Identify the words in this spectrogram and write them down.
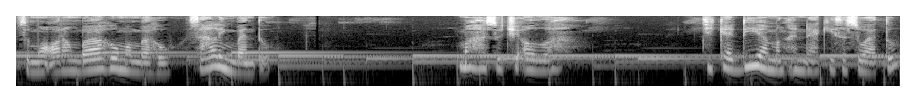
Semua orang bahu-membahu, saling bantu. Maha suci Allah, jika Dia menghendaki sesuatu,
